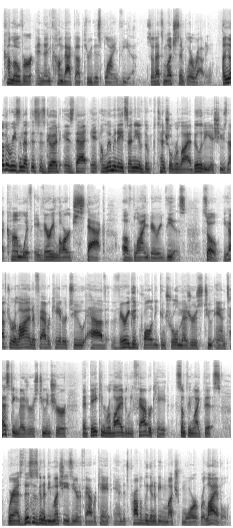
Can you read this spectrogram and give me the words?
come over, and then come back up through this blind via. So that's much simpler routing. Another reason that this is good is that it eliminates any of the potential reliability issues that come with a very large stack of blind buried vias. So you have to rely on a fabricator to have very good quality control measures to and testing measures to ensure that they can reliably fabricate something like this. Whereas this is going to be much easier to fabricate and it's probably going to be much more reliable.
